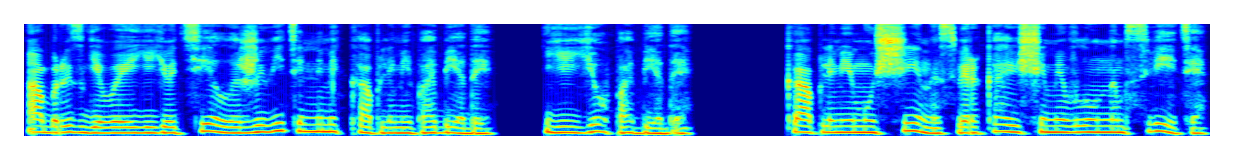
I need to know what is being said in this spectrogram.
обрызгивая ее тело живительными каплями победы. Ее победы каплями мужчины, сверкающими в лунном свете,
